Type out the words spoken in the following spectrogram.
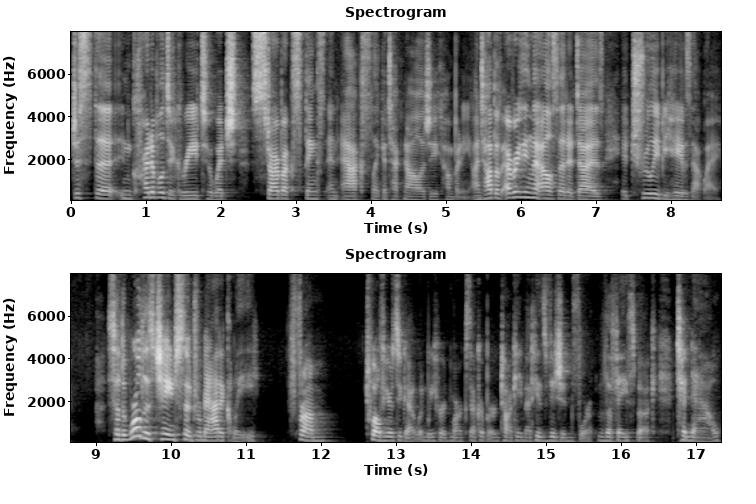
just the incredible degree to which Starbucks thinks and acts like a technology company. On top of everything else that it does, it truly behaves that way. So, the world has changed so dramatically from 12 years ago when we heard Mark Zuckerberg talking about his vision for the Facebook to now.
